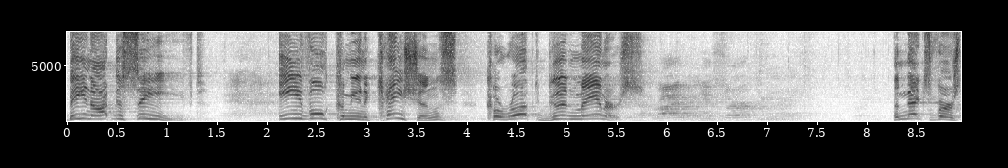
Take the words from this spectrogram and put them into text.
Be not deceived. Evil communications corrupt good manners. The next verse,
